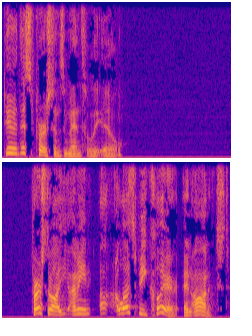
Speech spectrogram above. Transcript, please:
dude, this person's mentally ill. First of all, I mean, uh, let's be clear and honest.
